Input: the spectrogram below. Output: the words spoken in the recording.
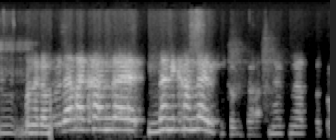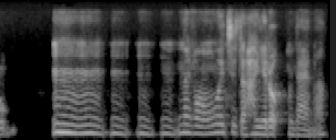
うんうんもうなんか無駄な考え、無駄に考えることがなくなったと思うんうんうんうんうんなんかもう思いついたらはいやろみたいな。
